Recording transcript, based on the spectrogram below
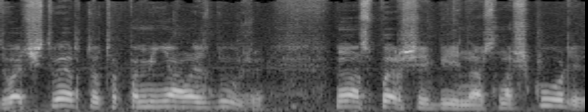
24-го, то помінялось дуже. Ну, у нас перший бій наш на школі.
